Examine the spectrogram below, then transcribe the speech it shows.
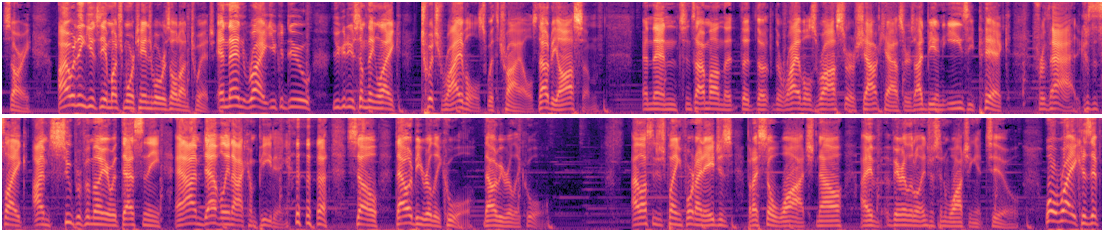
Sorry. I would think you'd see a much more tangible result on Twitch. And then, right, you could do you could do something like Twitch Rivals with trials. That would be awesome. And then, since I'm on the, the, the, the, Rivals roster of Shoutcasters, I'd be an easy pick for that. Because it's like, I'm super familiar with Destiny, and I'm definitely not competing. so, that would be really cool. That would be really cool. I lost interest playing Fortnite ages, but I still watch. Now I have very little interest in watching it too. Well, right, because if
